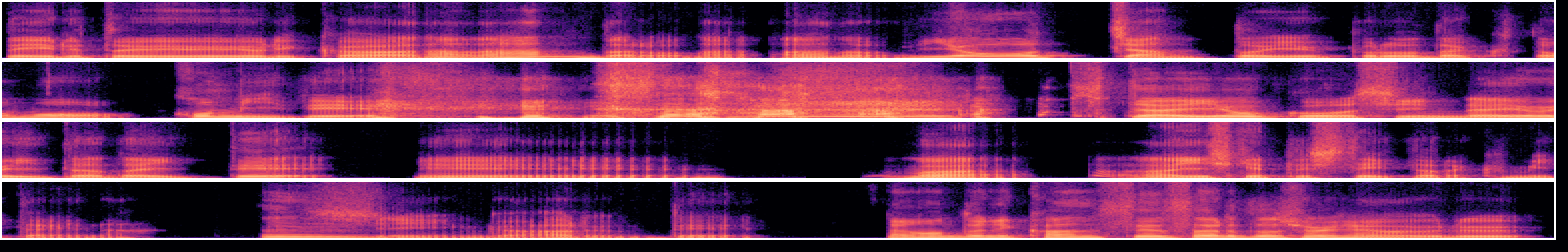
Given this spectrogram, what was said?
ているというよりかは、な、なんだろうな、あの、ようちゃんというプロダクトも込みで 期待を、こう、信頼をいただいて、えーまあ、あ意思決定していただくみたいなうんシーンがあるんで、本当に完成された商品を売る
